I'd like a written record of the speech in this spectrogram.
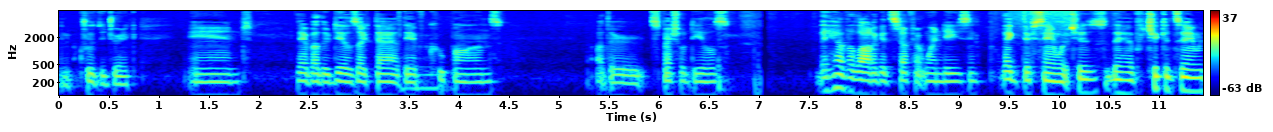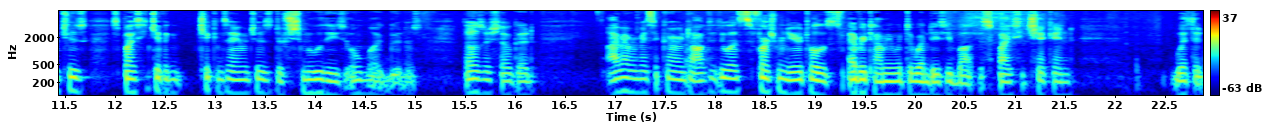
includes a drink. And they have other deals like that. They have coupons, other special deals. They have a lot of good stuff at Wendy's, like their sandwiches. They have chicken sandwiches, spicy chicken chicken sandwiches. Their smoothies, oh my goodness, those are so good. I remember Mr. Curran talked to us freshman year. Told us every time he went to Wendy's, he bought the spicy chicken with a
